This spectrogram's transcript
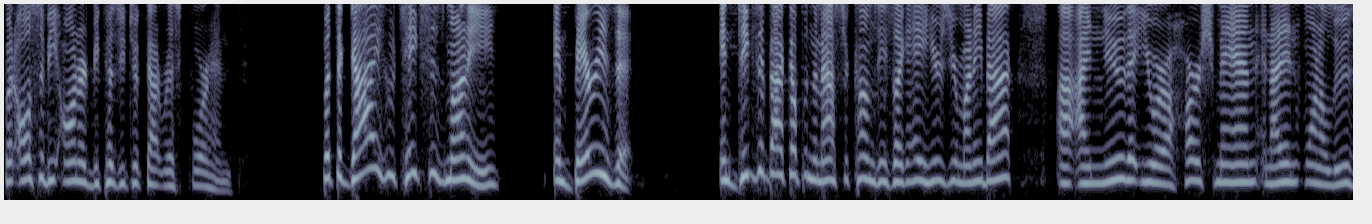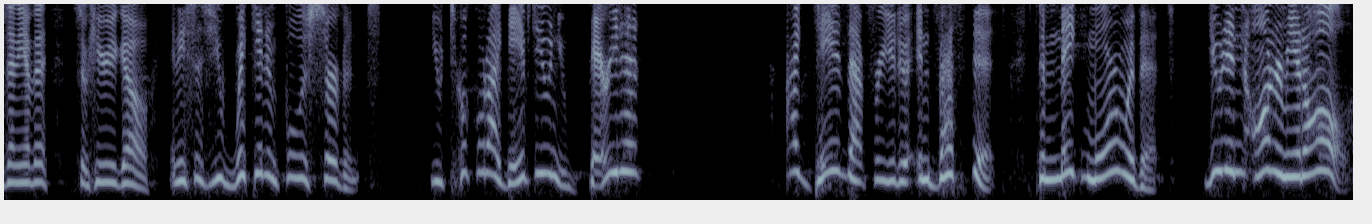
but also be honored because you took that risk for him. But the guy who takes his money and buries it and digs it back up when the master comes. He's like, Hey, here's your money back. Uh, I knew that you were a harsh man and I didn't want to lose any of it. So here you go. And he says, You wicked and foolish servant, you took what I gave to you and you buried it. I gave that for you to invest it, to make more with it. You didn't honor me at all.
